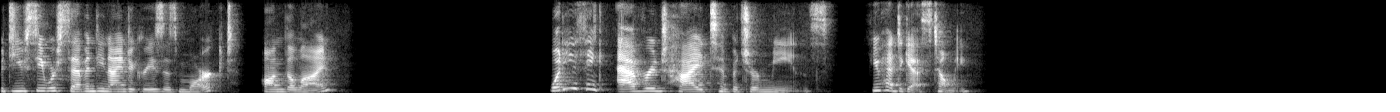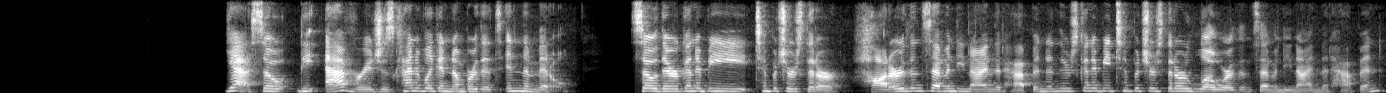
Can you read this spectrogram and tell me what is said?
But do you see where 79 degrees is marked on the line? What do you think average high temperature means? If you had to guess, tell me. Yeah, so the average is kind of like a number that's in the middle. So there are going to be temperatures that are hotter than 79 that happened, and there's going to be temperatures that are lower than 79 that happened.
